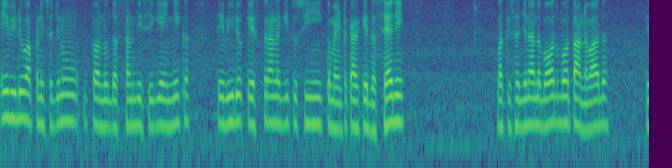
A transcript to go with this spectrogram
ਇਹ ਵੀਡੀਓ ਆਪਣੀ ਸੱਜਣੋ ਤੁਹਾਨੂੰ ਦੱਸਣ ਦੀ ਸੀਗੀ ਇੰਨੀ ਕੁ, ਤੇ ਵੀਡੀਓ ਕਿਸ ਤਰ੍ਹਾਂ ਲੱਗੀ ਤੁਸੀਂ ਕਮੈਂਟ ਕਰਕੇ ਦੱਸਿਆ ਜੀ। ਬਾਕੀ ਸੱਜਣਾਂ ਦਾ ਬਹੁਤ ਬਹੁਤ ਧੰਨਵਾਦ। ਤੇ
